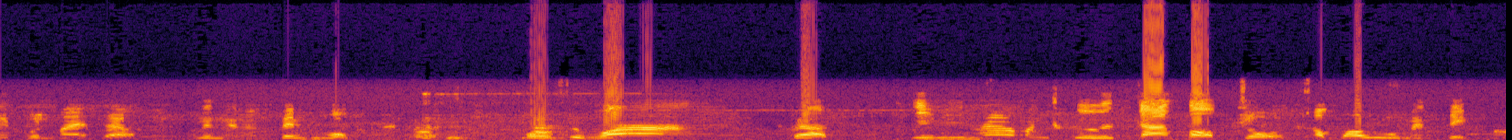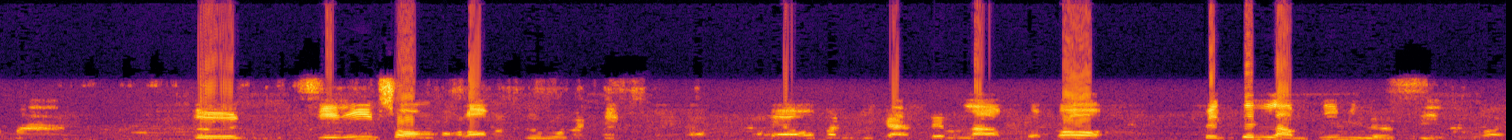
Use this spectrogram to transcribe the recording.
าย ๆ คนไหมแต่หนึ่งในนั้นเป็นผมผมรู้สึกว่าแบบ EP ห้ามันคือการตอบโจทย์คำว่าโรแมนติกมากๆคือซีรีส์ซองของเรามันคือโรแมนติกใช่ไหมครับแล้วมันมีการเต้นรำแล้วก็เป็นเต้นรำที่มีเลิฟซีนด้วย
